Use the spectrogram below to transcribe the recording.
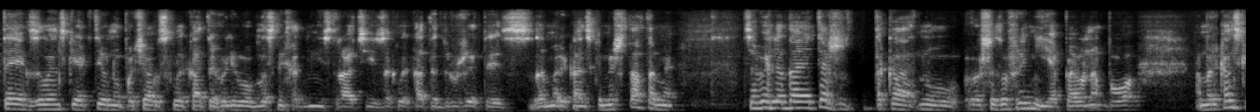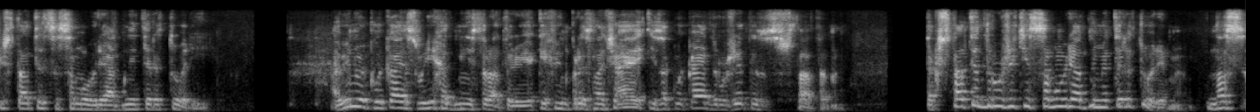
те, як Зеленський активно почав скликати голів обласних адміністрацій, закликати дружити з американськими штатами, це виглядає теж така ну, шизофренія, певна, бо американські штати це самоврядні території. А він викликає своїх адміністраторів, яких він призначає, і закликає дружити з штатами. Так штати дружать із самоврядними територіями. У нас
